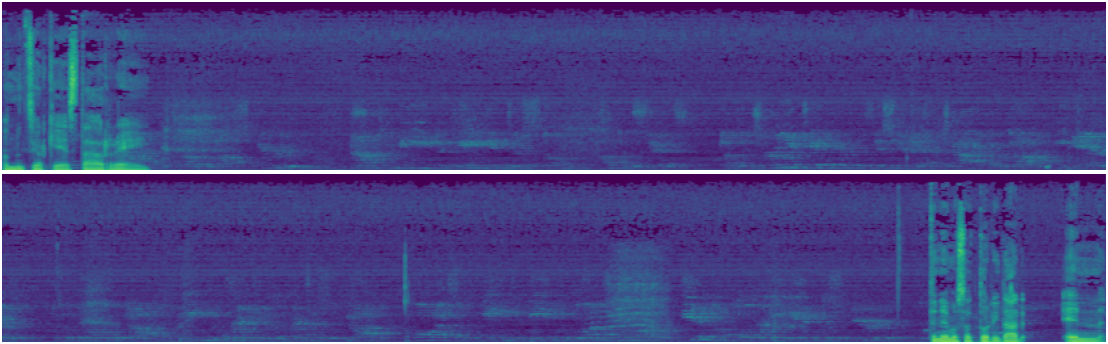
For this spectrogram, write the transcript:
anunciar que está rey. Tenemos autoridad en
